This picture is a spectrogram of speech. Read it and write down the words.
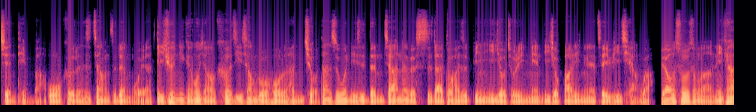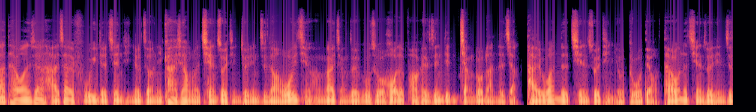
舰艇吧？我个人是这样子认为啊。的确，你可能会讲到科技上落后了很久，但是问题是人家那个时代都还是比你一九九零年、一九八零年的这一批强吧？不要说什么，你看看台湾现在还在服役的舰艇就知道，你看一下我们的潜水艇就已经知道。我以前很爱讲这个故事，我后来在 podcast 连讲都懒得讲。台湾的潜水艇有多屌？台湾的潜水艇是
